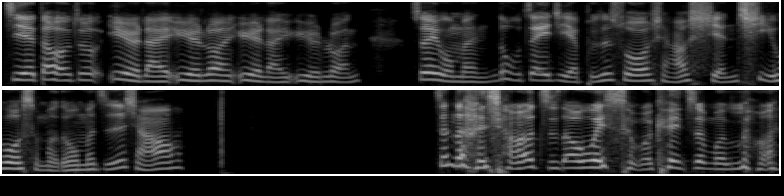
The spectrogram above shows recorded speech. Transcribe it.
街道就越来越乱，越来越乱。所以我们录这一集也不是说想要嫌弃或什么的，我们只是想要，真的很想要知道为什么可以这么乱。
